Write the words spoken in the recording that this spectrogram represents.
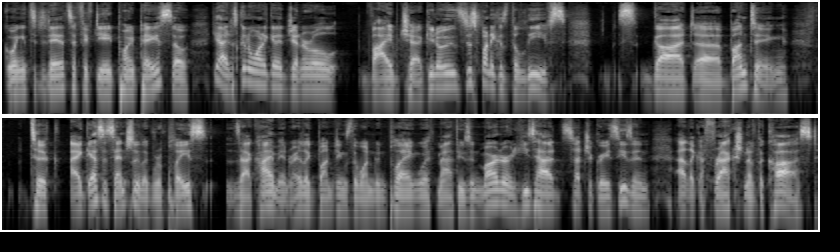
Going into today, that's a 58 point So yeah, I just gonna want to get a general vibe check. You know, it's just funny because the Leafs got uh, Bunting to I guess essentially like replace Zach Hyman, right? Like Bunting's the one been playing with Matthews and Marner, and he's had such a great season at like a fraction of the cost.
